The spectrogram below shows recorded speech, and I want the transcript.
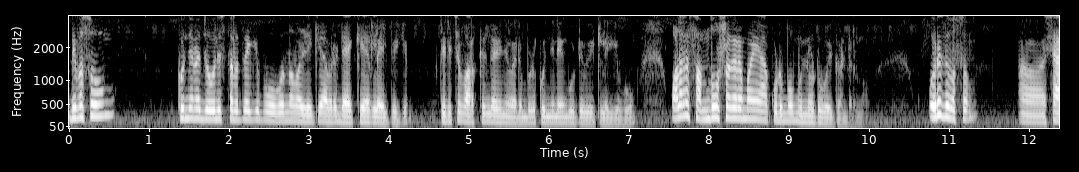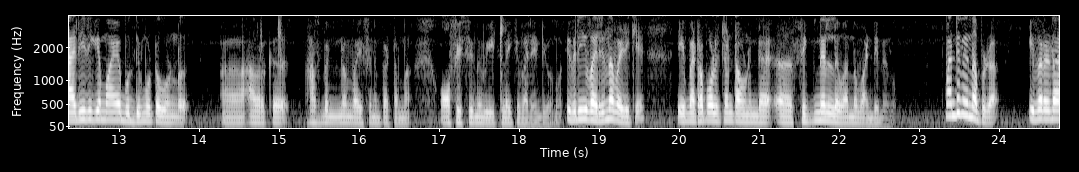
ദിവസവും കുഞ്ഞിനെ ജോലി സ്ഥലത്തേക്ക് പോകുന്ന വഴിക്ക് അവർ ഡേ കെയറിൽ ഏൽപ്പിക്കും. തിരിച്ച് വർക്കും കഴിഞ്ഞ് വരുമ്പോൾ കുഞ്ഞിനെയും കൂട്ടി വീട്ടിലേക്ക് പോകും വളരെ സന്തോഷകരമായി ആ കുടുംബം മുന്നോട്ട് പോയിക്കൊണ്ടിരുന്നു. ഒരു ദിവസം ശാരീരികമായ ബുദ്ധിമുട്ട് കൊണ്ട് അവർക്ക് ഹസ്ബൻഡിനും വൈഫിനും പെട്ടെന്ന് ഓഫീസിൽ നിന്ന് വീട്ടിലേക്ക് വരേണ്ടി വന്നു. ഇവർ ഈ വരുന്ന വഴിക്ക് ഈ മെട്രോപൊളിറ്റൻ ടൗണിന്റെ സിഗ്നലിൽ വന്ന് വണ്ടി നിന്നു. വണ്ടി നിന്നപ്പോൾ ഇവരുടെ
